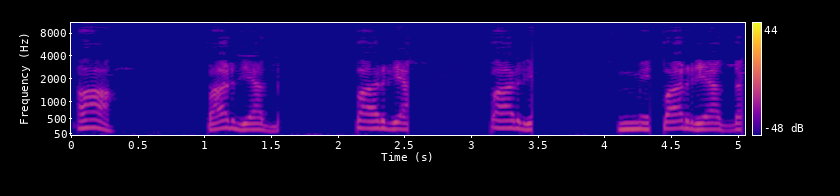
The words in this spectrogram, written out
а порядок, порядок, порядок, порядок.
